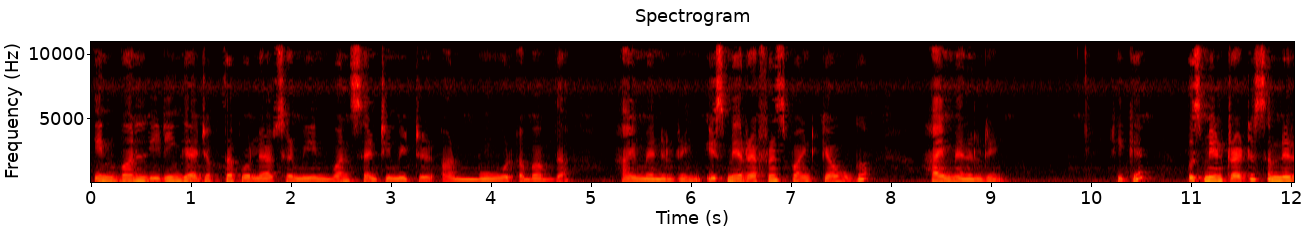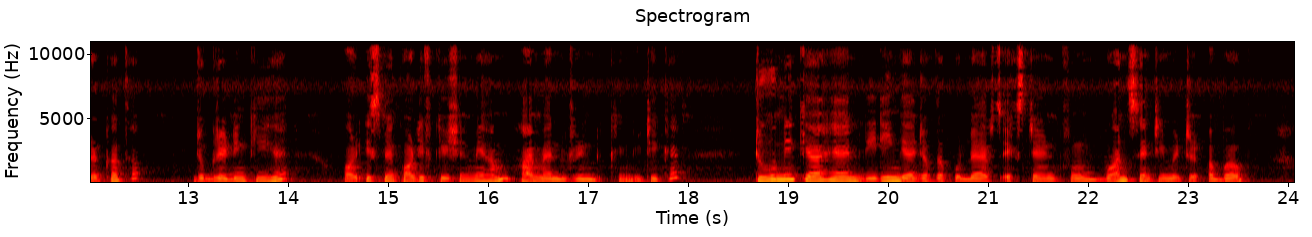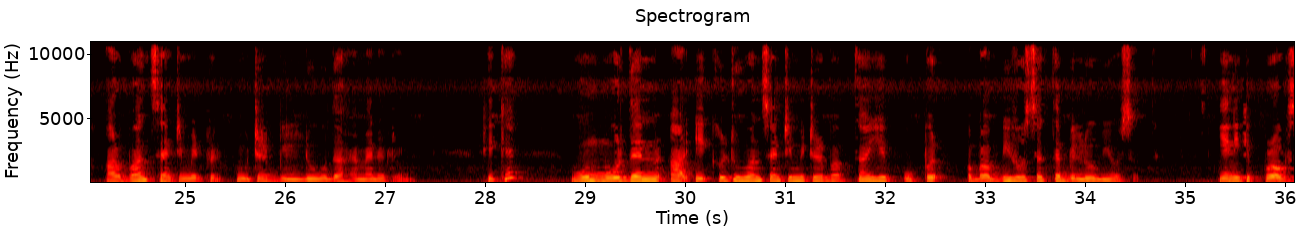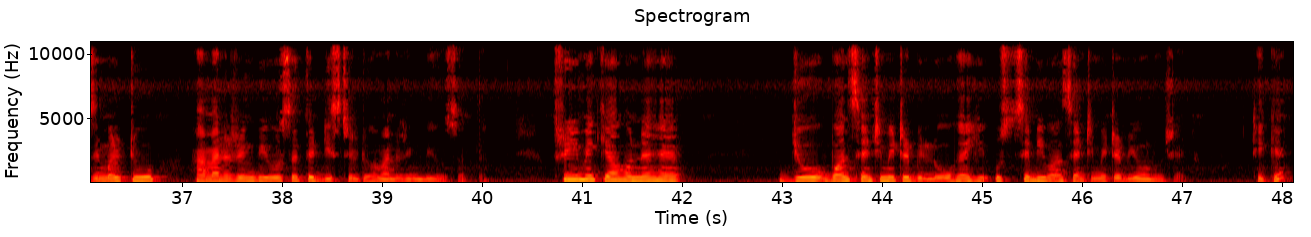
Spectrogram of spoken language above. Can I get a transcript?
In one leading edge of the collapse remain one centimetre और more above the hymenal ring. इसमें रेफरेंस पॉइंट क्या होगा? Hymenal ring. ठीक है? उसमें इंट्राइटिस हमने रखा था, जो ग्रेडिंग की है, और इसमें क्वान्टिफिकेशन में हम हाई मैनल रिंग रखेंगे, ठीक है? टू में क्या है? Leading edge of the collapse extend from one centimetre above और one centimetre metre below the hymenal ring. ठीक है? वो more than or equal to one centimetre above था, ये ऊपर अबव भी हो सकता है बिलो भी हो सकता यानी कि प्रॉक्सिमल टू हेमेनल रिंग भी हो सकता है डिस्टल टू हेमेनल रिंग भी हो सकता है। थ्री में क्या होना है? जो वन सेंटीमीटर बिलो है, ये उससे भी वन सेंटीमीटर बियॉन्ड हो जाएगा। ठीक है?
